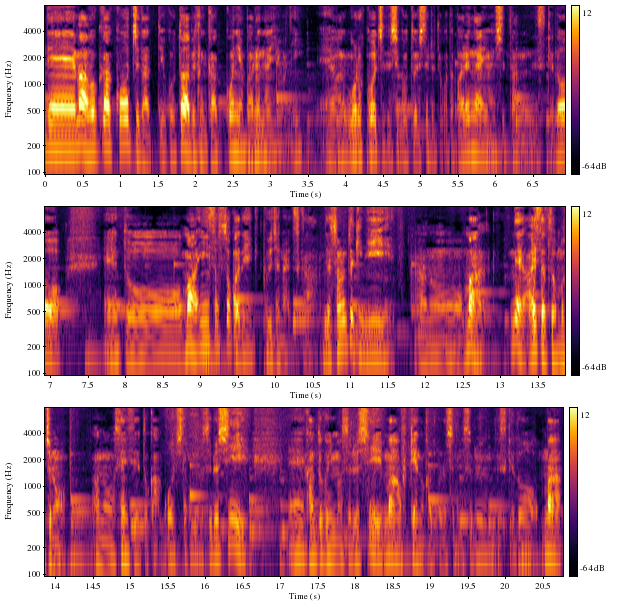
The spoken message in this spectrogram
で、まあ僕がコーチだっていうことは別に学校にはバレないように、えー、ゴルフコーチで仕事をしてるってことはバレないようにしてたんですけど、えっ、ー、と、まあ引率とかで行くじゃないですか。で、その時に、あのまあ、ね、挨拶はもちろん、あの、先生とかコーチとかもするし、えー、監督にもするし、まあ、府警の方たちもするんですけど、まあ、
